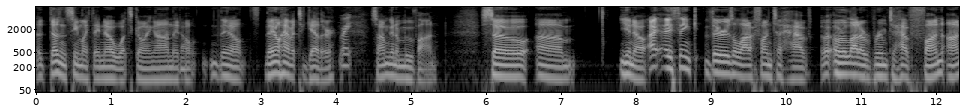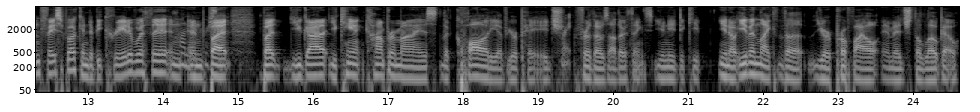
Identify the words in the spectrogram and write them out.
It doesn't seem like they know what's going on. They don't. They don't. They don't have it together. Right. So I'm gonna move on. So, um, you know, I, I think there is a lot of fun to have, or a lot of room to have fun on Facebook and to be creative with it, and and but but you got you can't compromise the quality of your page Right. for those other things. You need to keep, you know, even like the your profile image, the logo,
